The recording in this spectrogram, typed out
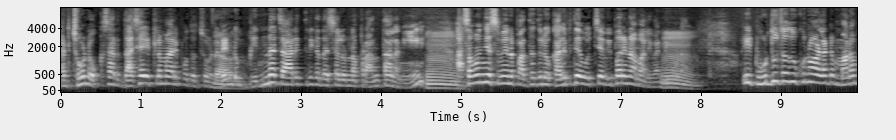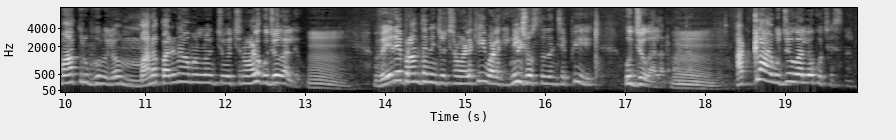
అంటే చూడండి ఒక్కసారి దశ ఎట్లా మారిపోతుంది చూడండి. రెండు భిన్న చారిత్రక దశలు ఉన్న ప్రాంతాలని. అసమంజసమైన పద్ధతిలో కలిపితే వచ్చే విపరిణామాలు ఇవన్నీ కూడా. ఇటు ఉర్దూ చదువుకున్న వాళ్ళంటే మన మాతృభూమిలో మన పరిణామం నుంచి వచ్చిన వాళ్ళకి ఉద్యోగాలు లేవు. వేరే ప్రాంతం నుంచి వచ్చిన వాళ్ళకి వాళ్ళకి ఇంగ్లీష్ వస్తుందని చెప్పి ఉద్యోగాలు అనమాట అట్లా ఉద్యోగాల్లోకి వచ్చేసినారు.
